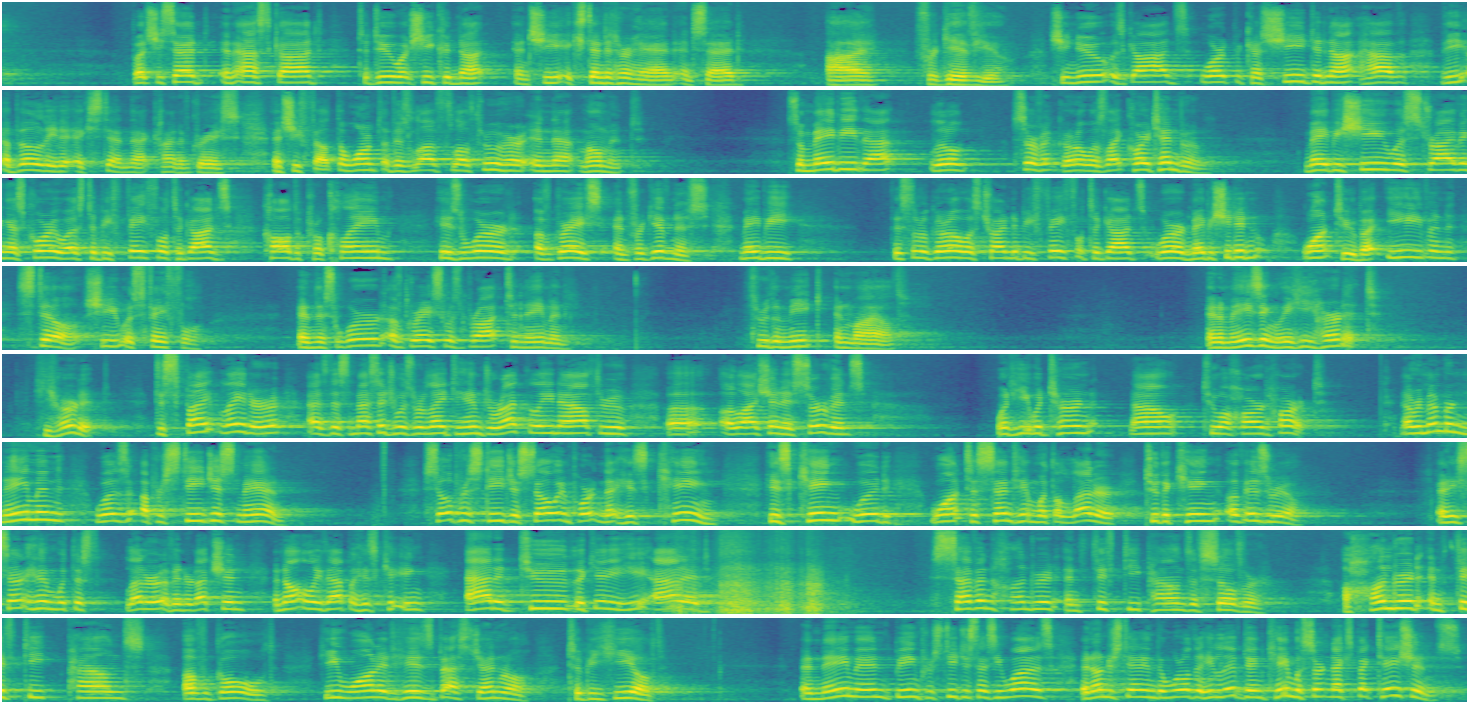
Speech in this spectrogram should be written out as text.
But she said and asked God to do what she could not, and she extended her hand and said, I forgive you. She knew it was God's work because she did not have the ability to extend that kind of grace. And she felt the warmth of his love flow through her in that moment. So maybe that little servant girl was like Corrie ten Boom. Maybe she was striving, as Corrie was, to be faithful to God's call to proclaim his word of grace and forgiveness. Maybe this little girl was trying to be faithful to God's word. Maybe she didn't want to, but even still, she was faithful. And this word of grace was brought to Naaman through the meek and mild. And amazingly, he heard it. He heard it. Despite later, as this message was relayed to him directly now through uh, Elisha and his servants, when he would turn now to a hard heart. Now remember, Naaman was a prestigious man. So prestigious, so important that his king, his king would want to send him with a letter to the king of Israel. And he sent him with this letter of introduction. And not only that, but his king added to the kitty, he added 750 pounds of silver, 150 pounds of gold. He wanted his best general to be healed. And Naaman, being prestigious as he was and understanding the world that he lived in, came with certain expectations.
